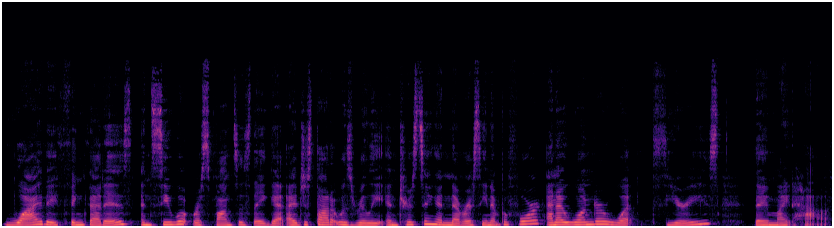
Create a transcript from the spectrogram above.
why they think that is and see what responses they get. I just thought it was really interesting. I'd never seen it before, and I wonder what theories they might have.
